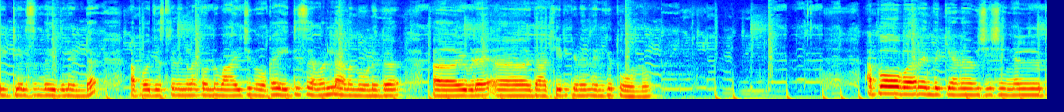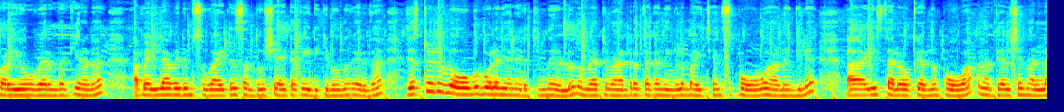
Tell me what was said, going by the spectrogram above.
ഡീറ്റെയിൽസും ഇതിലുണ്ട്. അപ്പോൾ ജസ്റ്റ് നിങ്ങളൊക്കെ ഒന്ന് വായിച്ച് നോക്കുക എയ്റ്റി സെവനിലാണെന്ന് ഇത് ഇവിടെ ഇതാക്കിയിരിക്കണമെന്ന് എനിക്ക് തോന്നുന്നു. അപ്പോൾ വേറെ എന്തൊക്കെയാണ് വിശേഷങ്ങൾ? പറയൂ വേറെ എന്തൊക്കെയാണ് അപ്പോൾ എല്ലാവരും സുഖമായിട്ട് സന്തോഷമായിട്ടൊക്കെ ഇരിക്കണമെന്ന് കരുതാം. ജസ്റ്റ് ഒരു വ്ലോഗ് പോലെ ഞാൻ എടുത്തുന്നേ ഉള്ളൂ. നമ്മുടെ ട്രിവാൻഡ്രത്തൊക്കെ നിങ്ങൾ ബൈ ചാൻസ് പോവുകയാണെങ്കിൽ ഈ സ്ഥലമൊക്കെ ഒന്ന് പോവാം. അത്യാവശ്യം നല്ല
